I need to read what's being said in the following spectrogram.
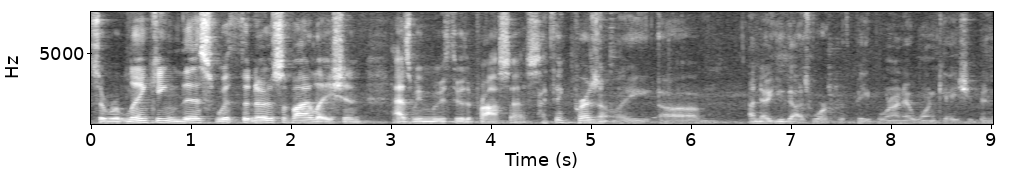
So we're linking this with the notice of violation as we move through the process. I think presently, um, I know you guys worked with people, and I know one case you've been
